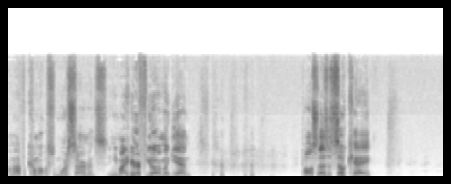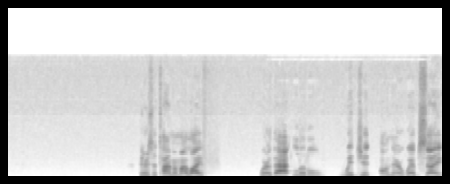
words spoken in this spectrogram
I'm going to have to come up with some more sermons, and you might hear a few of them again. Paul says it's okay. There's a time in my life where that little widget on their website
